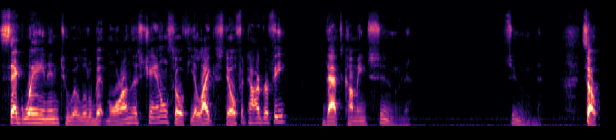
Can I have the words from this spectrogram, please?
segueing into a little bit more on this channel. So if you like still photography, that's coming soon. Soon. So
